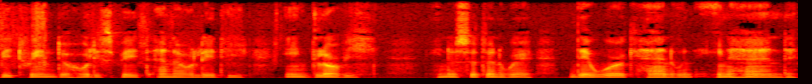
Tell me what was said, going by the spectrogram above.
between the Holy Spirit and Our Lady in glory. In a certain way, they work hand in hand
